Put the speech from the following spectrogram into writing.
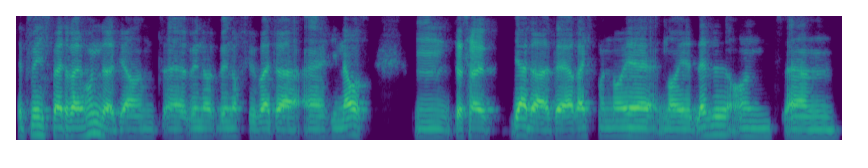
Jetzt bin ich bei 300, ja, und äh, will, noch, will noch viel weiter äh, hinaus. Mhm, deshalb, ja, da, da erreicht man neue, neue Level und ähm,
